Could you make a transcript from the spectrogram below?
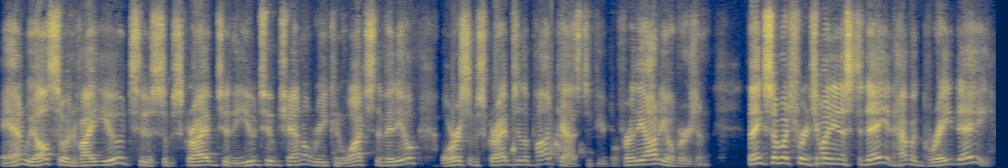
And we also invite you to subscribe to the YouTube channel where you can watch the video or subscribe to the podcast if you prefer the audio version. Thanks so much for joining us today and have a great day.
